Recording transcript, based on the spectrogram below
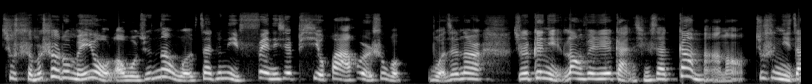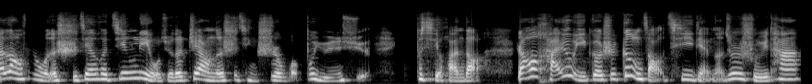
就什么事儿都没有了。我觉得那我在跟你废那些屁话，或者是我我在那儿就是跟你浪费这些感情是在干嘛呢？就是你在浪费我的时间和精力。我觉得这样的事情是我不允许、不喜欢的。然后还有一个是更早期一点的，就是属于他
